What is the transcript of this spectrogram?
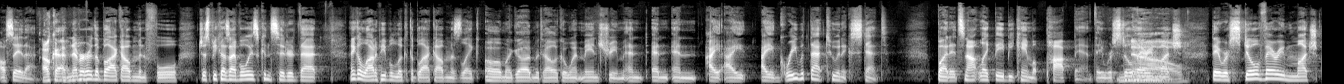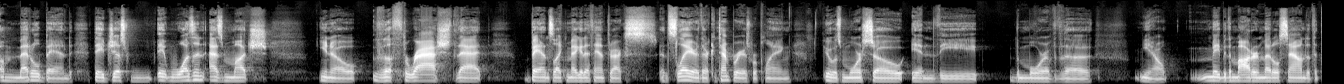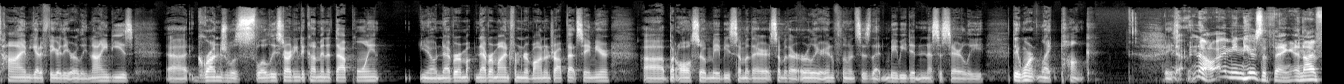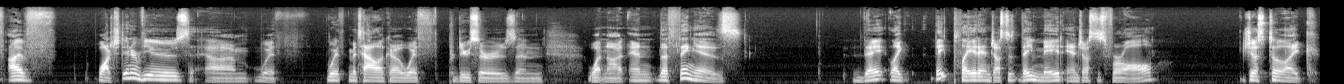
I'll say that. Okay. I've never heard the Black Album in full just because I've always considered that I think a lot of people look at the Black Album as like, "Oh my god, Metallica went mainstream." And and and I I I agree with that to an extent. But it's not like they became a pop band. They were still very much they were still very much a metal band. They just it wasn't as much, you know, the thrash that bands like Megadeth, Anthrax, and Slayer, their contemporaries, were playing. It was more so in the the more of the, you know, maybe the modern metal sound at the time. You got to figure the early '90s. Uh, grunge was slowly starting to come in at that point. You know, never mind from Nirvana dropped that same year, uh, but also maybe some of their some of their earlier influences that maybe didn't necessarily they weren't like punk. Basically, No, I mean here's the thing, and I've I've watched interviews um, with with Metallica, with producers and whatnot, and the thing is, they like they played and justice, they made and justice for all, just to like.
